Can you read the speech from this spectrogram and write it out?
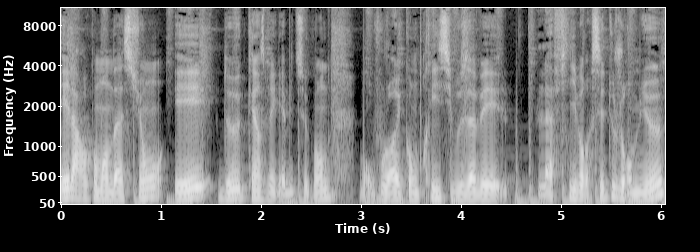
et la recommandation est de 15 mégabits seconde. Bon, vous l'aurez compris, si vous avez la fibre, c'est toujours mieux.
